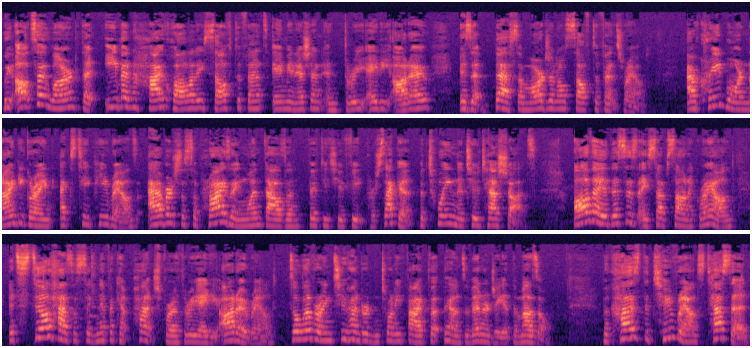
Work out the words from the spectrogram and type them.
We also learned that even high quality self-defense ammunition in 380 auto is at best a marginal self-defense round. Our Creedmoor 90 grain XTP rounds averaged a surprising 1,052 feet per second between the two test shots. Although this is a subsonic round, it still has a significant punch for a 380 auto round, delivering 225 foot-pounds of energy at the muzzle. Because the two rounds tested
